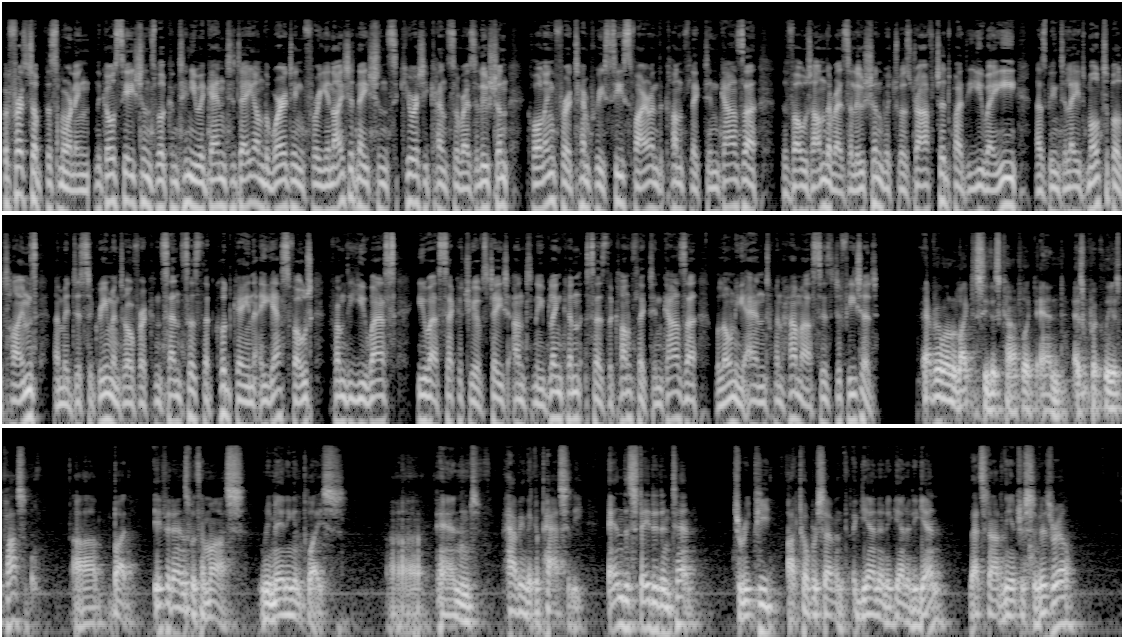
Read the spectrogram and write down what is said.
But first up this morning, negotiations will continue again today on the wording for a United Nations Security Council resolution calling for a temporary ceasefire in the conflict in Gaza. The vote on the resolution, which was drafted by the UAE, has been delayed multiple times amid disagreement over a consensus that could gain a yes vote from the US. US Secretary of State Antony Blinken says the conflict in Gaza will only end when Hamas is defeated. Everyone would like to see this conflict end as quickly as possible. Uh, but if it ends with Hamas remaining in place uh, and having the capacity and the stated intent to repeat October 7th again and again and again, that's not in the interest of Israel.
